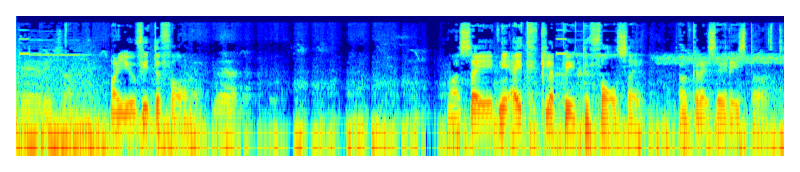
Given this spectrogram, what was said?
Okay, Maar jy hoef nie te val nie. Nee. Maar sy het nie uitgeklip hier toe val sy. Dan kry sy restart.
